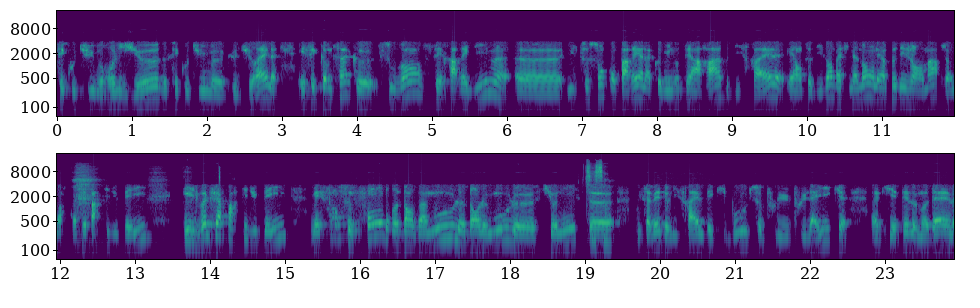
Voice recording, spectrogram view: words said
ses coutumes religieuses, ses coutumes culturelles. Et c'est comme ça que souvent, ces Haredim, euh, ils se sont comparés à la communauté arabe d'Israël et en se disant, bah, finalement, on est un peu des gens en marge alors qu'on fait partie du pays. Et ils veulent faire partie du pays, mais sans se fondre dans un moule, dans le moule sioniste, euh, vous savez, de l'Israël des kibbutz plus, plus laïque, euh, qui était le modèle,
